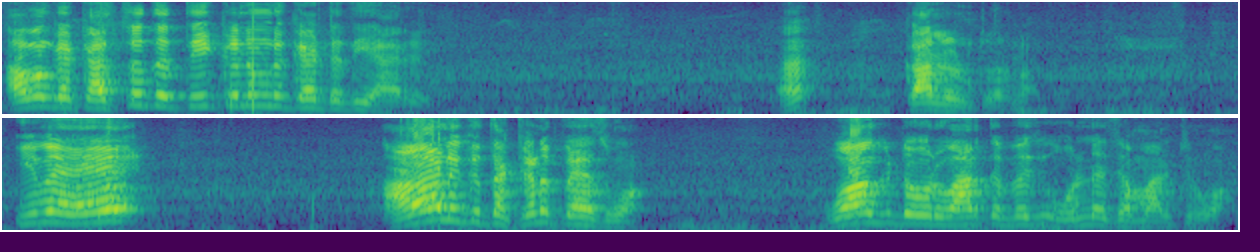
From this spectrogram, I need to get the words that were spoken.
அவங்க கஷ்டத்தை தீர்க்கணும்னு கேட்டது யாரு? ஆ? கால் வந்துட்டு வரலாம். இவன் ஆளுக்கு தக்கன பேசுவான். உன்கிட்ட ஒரு வார்த்தை பேசி உன்னை சமாளிச்சிருவான்.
